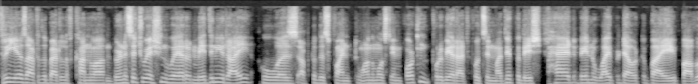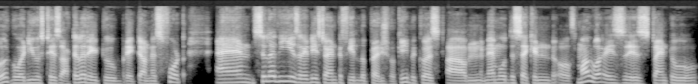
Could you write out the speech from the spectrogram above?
three years after the Battle of Khanwa, we're in a situation where Medini Rai, who was up to this point one of the most important Purbiya Rajputs in Madhya Pradesh, had been wiped out by Babur, who had used his artillery to break down his fort. And Silhadi is already starting to feel the pressure, okay, because um, Mahmud II of Malwa is, is trying to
